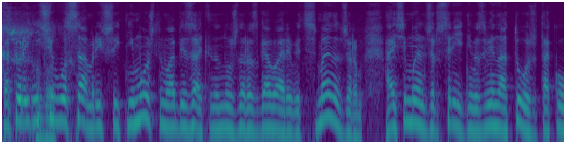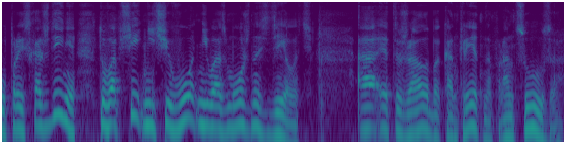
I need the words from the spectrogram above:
который ничего вот. сам решить не может, ему обязательно нужно разговаривать с менеджером. А если менеджер среднего звена тоже такого происхождения, то вообще ничего невозможно сделать. А это жалоба конкретно француза.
